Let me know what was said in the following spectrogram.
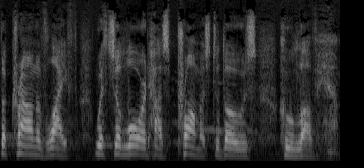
the crown of life, which the Lord has promised to those who love him.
